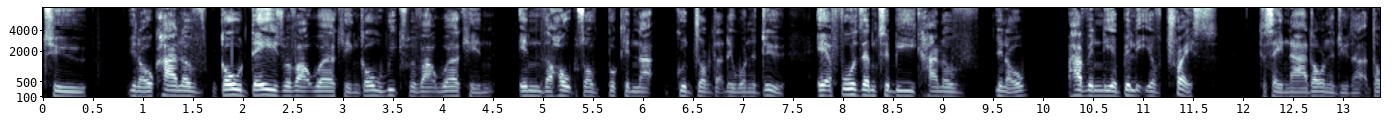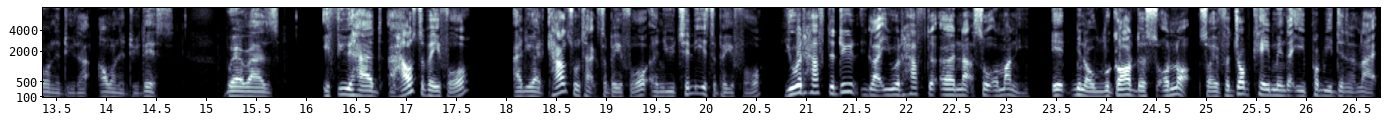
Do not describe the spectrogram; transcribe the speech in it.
to, you know, kind of go days without working, go weeks without working in the hopes of booking that good job that they want to do. It affords them to be kind of, you know, having the ability of choice to say, nah, I don't want to do that. I don't want to do that. I want to do this. Whereas if you had a house to pay for and you had council tax to pay for and utilities to pay for, you would have to do like you would have to earn that sort of money. It you know, regardless or not. So if a job came in that you probably didn't like,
